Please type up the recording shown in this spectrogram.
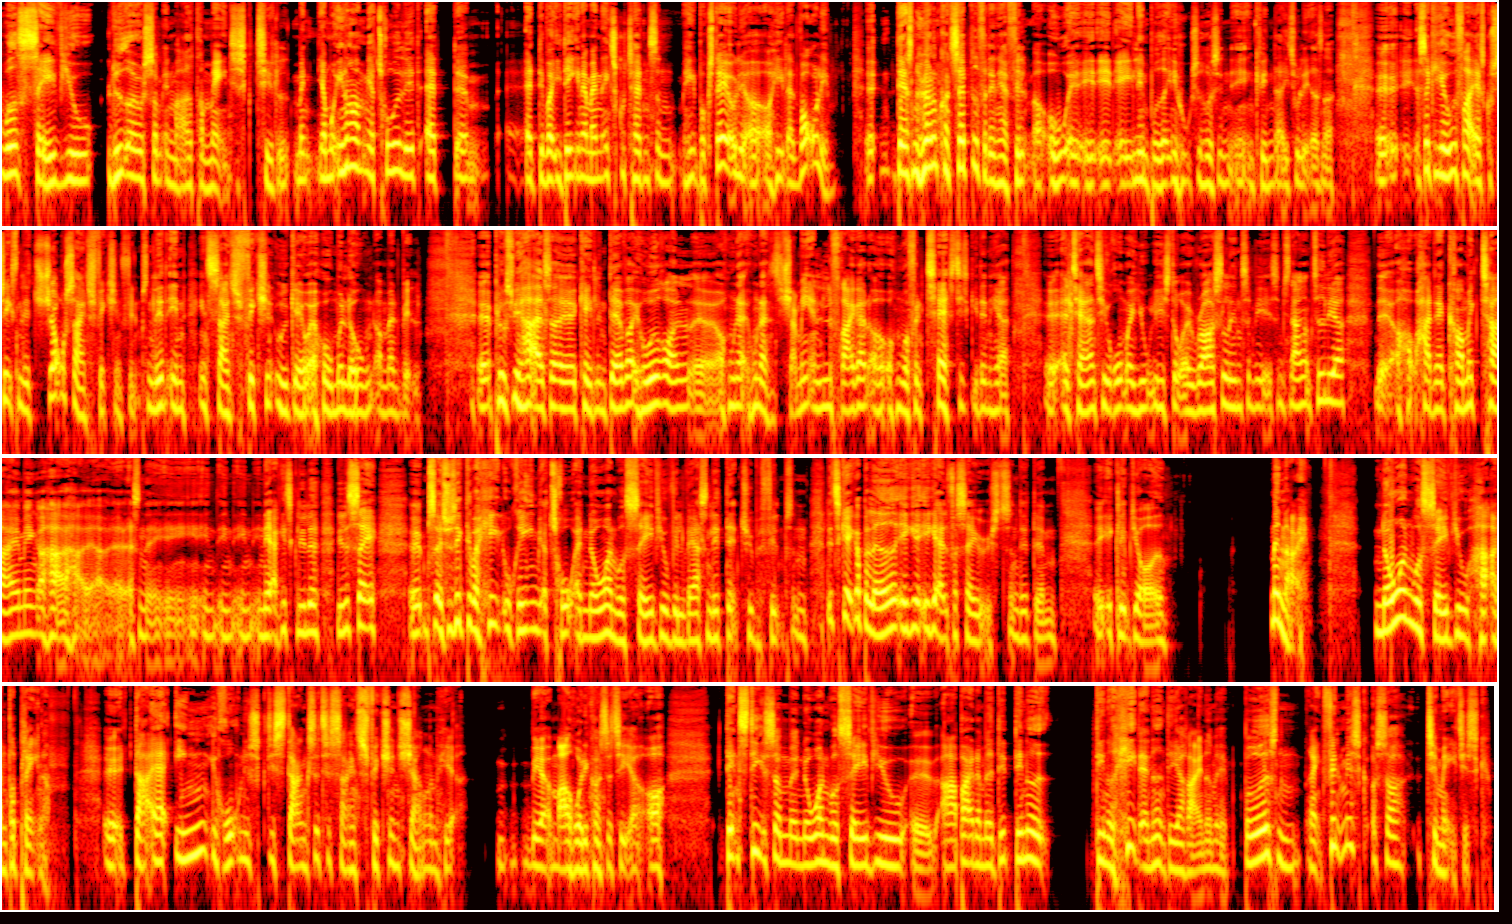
Will Save You lyder jo som en meget dramatisk titel, men jeg må indrømme, jeg troede lidt, at, øhm, at det var ideen, at man ikke skulle tage den sådan helt bogstaveligt og, og helt alvorligt. Øh, da jeg sådan hørte om konceptet for den her film, og oh, et, et alien bryder ind i huset hos en, en kvinde, der er isoleret og sådan noget, øh, øh, så gik jeg ud fra, at jeg skulle se sådan lidt sjov science fiction film, sådan lidt en, en science fiction udgave af Home Alone, om man vil. Øh, plus vi har altså øh, Caitlin Dever i hovedrollen, øh, og hun er, hun er en charmerende lille frækkert, og, og hun var fantastisk i den her øh, alternative Roma Julie historie, Rosalind, som vi, som vi snakkede om tidligere, øh, har den her comic timing, og har, har er sådan en, en, en, en energisk lille, lille sag. Øh, så jeg synes ikke, det var helt urimeligt at tro, at No One Will Save You ville være sådan lidt den type film. Sådan lidt skæg og ballade, ikke, ikke alt for seriøst. Sådan lidt øh, et glimt i øjet. Men nej. No One Will Save You har andre planer. Øh, der er ingen ironisk distance til science fiction-genren her, vil jeg meget hurtigt konstatere. Og den stil, som øh, No One Will Save You øh, arbejder med, det, det er noget det er noget helt andet end det, jeg regnede med. Både sådan rent filmisk og så tematisk.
